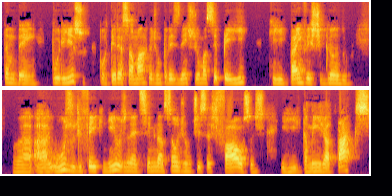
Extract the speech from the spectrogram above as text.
também. Por isso, por ter essa marca de um presidente de uma CPI que está investigando o uso de fake news, né, disseminação de notícias falsas e também de ataques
